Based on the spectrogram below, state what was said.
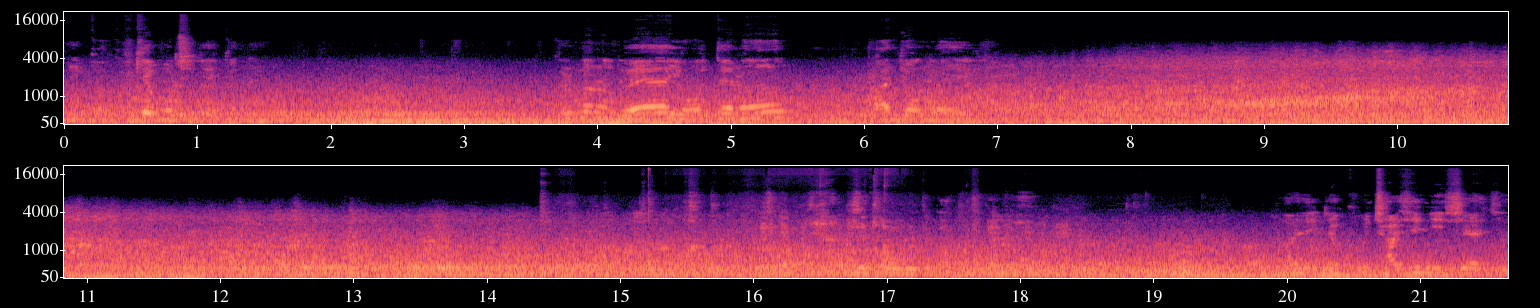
그러니까 그렇게 볼 수도 있겠네. 그러면은 왜 요때는 안 좋은 거야? 이게? 건데. 아니 이제 그 자신이 있어야지.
